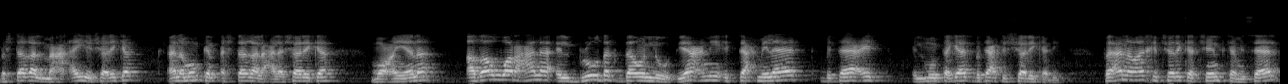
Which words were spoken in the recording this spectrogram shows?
بشتغل مع أي شركة أنا ممكن أشتغل على شركة معينة أدور على ال product download يعني التحميلات بتاعه المنتجات بتاعه الشركة دي. فأنا واخد شركة Chint كمثال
